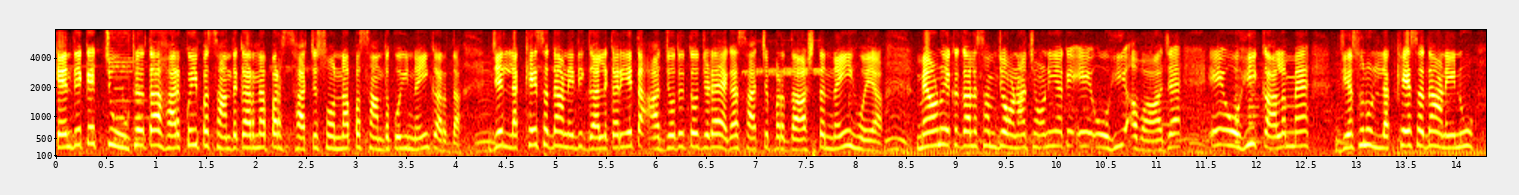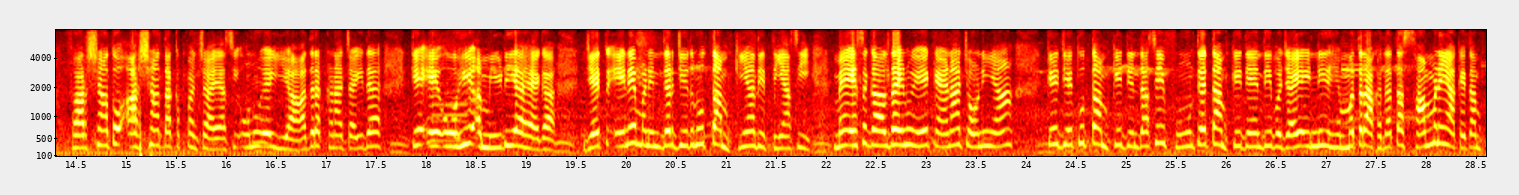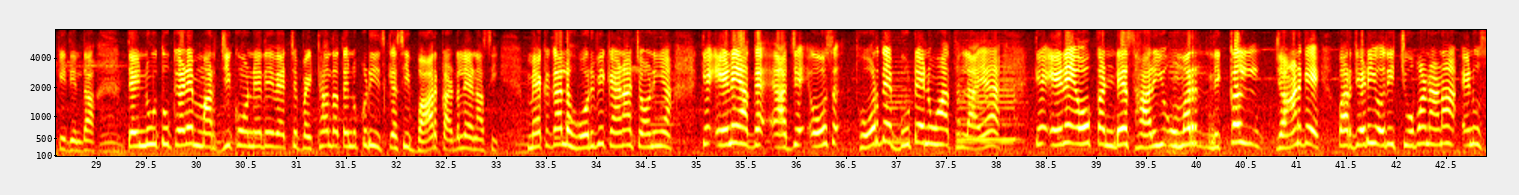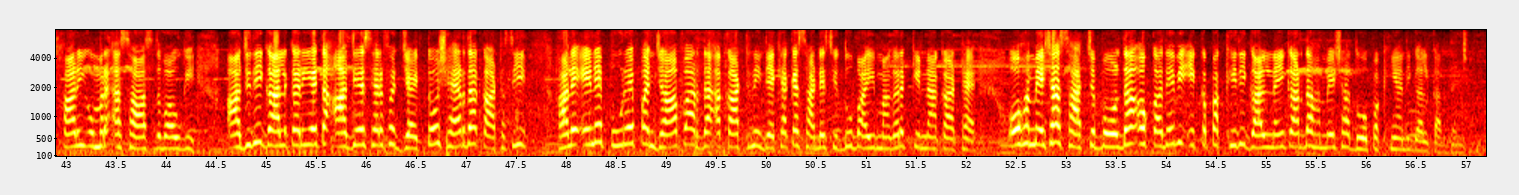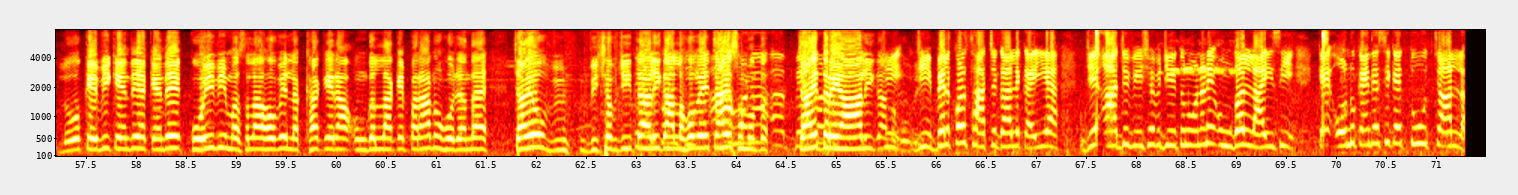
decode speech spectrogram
ਕਹਿੰਦੇ ਕਿ ਝੂਠ ਤਾਂ ਹਰ ਕੋਈ ਪਸੰਦ ਕਰਨਾ, ਪਰ ਸੱਚ ਸੁਣਨਾ ਪਸੰਦ ਕੋਈ ਨਹੀਂ ਕਰਦਾ। ਜੇ ਲੱਖੇ ਸਧਾਣੇ ਦੀ ਗੱਲ ਕਰੀਏ ਤਾਂ ਅੱਜ ਉਹਦੇ ਤੋਂ ਜਿਹੜਾ ਹੈਗਾ ਸੱਚ ਬਰਦਾਸ਼ਤ ਨਹੀਂ ਹੋਇਆ। ਮੈਂ ਉਹਨੂੰ ਇੱਕ ਗੱਲ ਸਮਝਾਉਣਾ ਚਾਹੁੰਦੀ ਆ ਕਿ ਇਹ ਉਹੀ ਆਵਾਜ਼ ਹੈ, ਇਹ ਉਹੀ ਕਲਮ ਹੈ, ਜਿਸ ਨੂੰ ਲੱਖੇ ਸਧਾਣੇ ਨੂੰ ਫਰਸ਼ਾਂ ਤੋਂ ਅਰਸ਼ਾਂ ਤੱਕ ਪਹੁੰਚਾਇਆ ਸੀ। ਉਹਨੂੰ ਇਹ ਯਾਦ ਰੱਖਣਾ ਚਾਹੀਦਾ ਕਿ ਇਹ ਉਹੀ ਮੀਡੀਆ ਹੈਗਾ, ਜੇ ਤੂੰ ਇਹਨੇ ਮਨਿੰਦਰਜੀਤ ਨੂੰ ਧਮਕੀਆਂ ਦਿੱਤੀਆਂ ਸੀ। ਮੈਂ ਇਸ ਗੱਲ ਦਾ ਇਹਨੂੰ ਇਹ ਕਹਿਣਾ ਚਾਹੁੰਦੀ ਆ ਕਿ ਜੇ ਤੂੰ ਧਮਕੀ ਦਿੰਦਾ ਸੀ, ਫੋਨ ਤੇ ਧਮਕੀ ਦੇਣ ਦੀ ਬਜਾਏ ਇੰਨੀ ਹਿੰਮਤ ਰੱਖਦਾ ਤਾਂ ਸਾਹਮਣੇ ਆ ਕੇ ਧਮਕੀ ਦਿੰਦਾ। ਤੈਨੂੰ ਤੂੰ ਕਿਹੜੇ ਮਰਜ਼ੀ ਕੋਨੇ ਦੇ ਵਿੱਚ ਬੈਠਾ ਹੁੰਦਾ, ਤੈਨੂੰ ਘੜੀਸ ਕੇ ਅਸੀਂ ਬਾਹਰ ਕੱਢ ਲੈਣਾ ਸੀ। ਮੈਂ ਇੱਕ ਗੱਲ ਹੋਰ ਵੀ ਕਹਿਣਾ ਚਾਹੁੰਦੀ ਆ ਕਿ ਇਹਨੇ ਅੱਗੇ ਅੱਜ ਉਸ ਥੋਰ ਦੇ ਬੂਟੇ ਨੂੰ ਹੱਥ ਲਾਇਆ ਕਿ ਇਹਨੇ ਉਹ ਕੰਡੇ ਸਾਰੀ ਉਮਰ ਨਿਕਲ ਜਾਣਗੇ, ਪਰ ਜਿਹੜੀ ਉਹਦੀ ਚੁਭਣ ਆ ਨਾ, ਇਹਨੂੰ ਸਾਰੀ ਉਮਰ ਅਹਿਸਾਸ ਦਿਵਾਊਗੀ। ਅੱਜ ਦੀ ਗੱਲ ਕਰੀਏ ਤਾਂ ਅੱਜ ਇਹ ਸਿਰਫ ਜੈਤੋ ਸ਼ਹਿਰ ਦਾ ਇਕੱਠ ਸੀ। ਹਾਲੇ ਇਹਨੇ ਪੂਰੇ ਪੰਜਾਬ ਭਰ ਦਾ ਇਕੱਠ ਨਹੀਂ ਦੇਖਿਆ ਕਿ ਸਾਡੇ ਸਿੱਧੂ ਬਾਈ ਮਗਰ ਕਿੰਨਾ ਇਕੱਠ ਹੈ। ਉਹ ਹਮੇਸ਼ਾ ਸੱਚ ਬੋਲਦਾ ਉਹ ਕਦੇ ਵੀ ਇੱਕ ਪੱਖੀ ਦੀ ਗੱਲ ਨਹੀਂ ਕਰਦਾ ਹਮੇਸ਼ਾ ਦੋ ਪੱਖੀਆਂ ਦੀ ਗੱਲ ਕਰਦਾ ਜੀ। ਲੋਕ ਇਹ ਵੀ ਕਹਿੰਦੇ ਆ ਕਹਿੰਦੇ ਕੋਈ ਵੀ ਮਸਲਾ ਹੋਵੇ ਲੱਖਾ ਕੇਰਾ ਉਂਗਲ ਲਾ ਕੇ ਪਰਾਂ ਨੂੰ ਹੋ ਜਾਂਦਾ ਹੈ। ਚਾਹੇ ਉਹ ਵਿ- ਵਿਸ਼ਵਜੀਤ ਵਾਲੀ ਗੱਲ ਹੋਵੇ ਚਾਹੇ ਸਮੁੰਦਰ ਚਾਹੇ ਦਰਿਆ ਵਾਲੀ ਗੱਲ ਜੀ ਹੋਵੇ। ਜੀ ਬਿਲਕੁਲ ਸੱਚ ਗੱਲ ਕਹੀ ਆ ਜੇ ਅੱਜ ਵਿਸ਼ਵਜੀਤ ਨੂੰ ਉਹਨਾਂ ਨੇ ਉਂਗਲ ਲਾਈ ਸੀ ਕਿ ਉਹਨੂੰ ਕਹਿੰਦੇ ਸੀ ਕਿ ਤੂੰ ਚੱਲ।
